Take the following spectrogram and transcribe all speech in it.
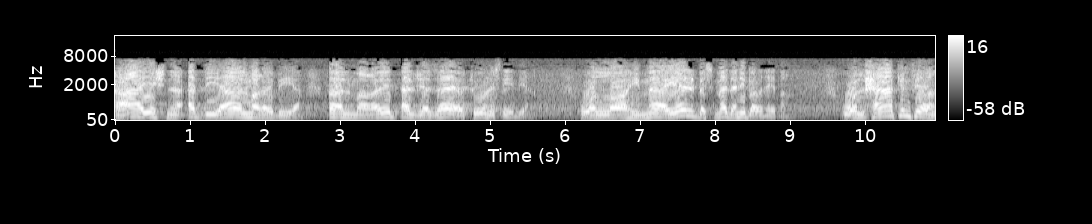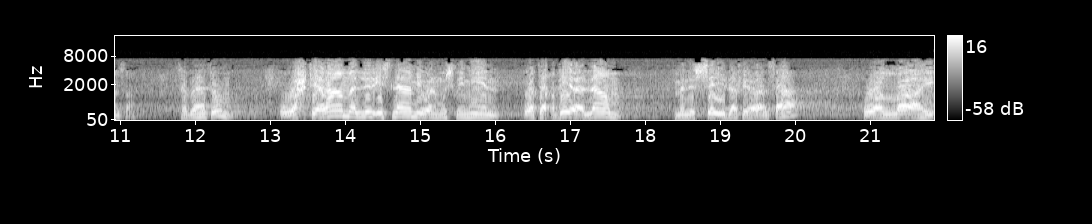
عايشنا الديار المغربية المغرب الجزائر تونس ليبيا. والله ما يلبس مدني برنيطة والحاكم فرنسا. انتبهتم؟ واحتراما للإسلام والمسلمين وتقديرا لهم من السيدة فرنسا. والله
